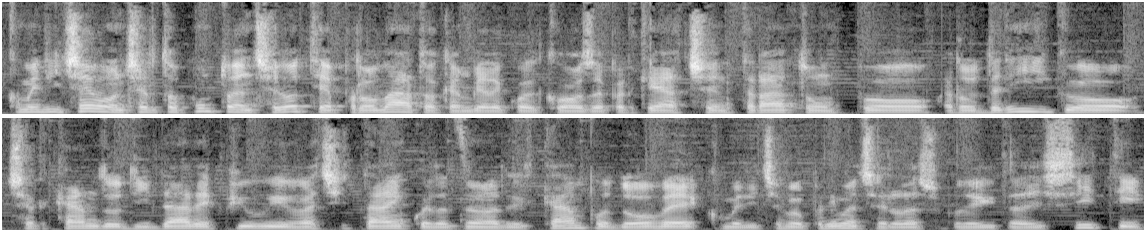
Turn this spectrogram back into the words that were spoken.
come dicevo, a un certo punto Ancelotti ha provato a cambiare qualcosa perché ha centrato un po' Rodrigo cercando di dare più vivacità in quella zona del campo dove, come dicevo prima, c'era la superiorità del City,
